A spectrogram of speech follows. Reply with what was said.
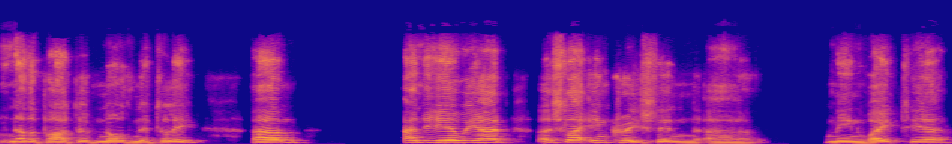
another part of northern Italy. Um, and here we had a slight increase in uh, mean weight here.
